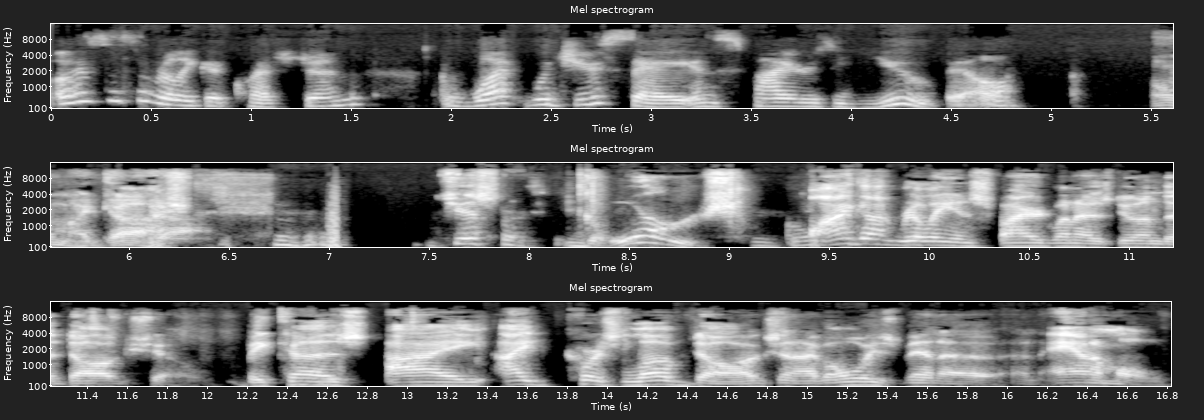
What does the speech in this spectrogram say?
Oh, this is a really good question. What would you say inspires you, Bill? Oh my gosh. Just gorge. I got really inspired when I was doing the dog show because I, I of course love dogs and I've always been a, an animal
